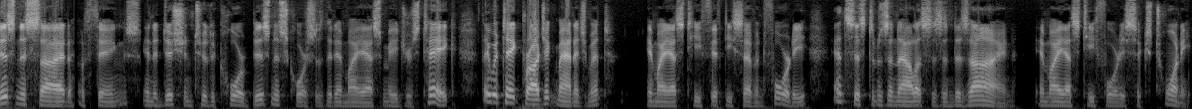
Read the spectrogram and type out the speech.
Business side of things, in addition to the core business courses that MIS majors take, they would take project management, MIST 5740, and systems analysis and design, MIST 4620.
